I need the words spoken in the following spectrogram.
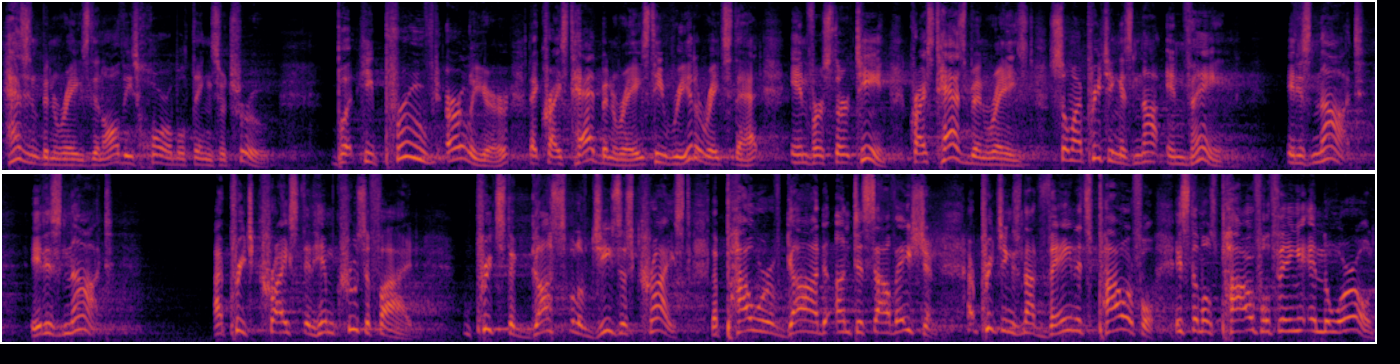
hasn't been raised, then all these horrible things are true. But he proved earlier that Christ had been raised. He reiterates that in verse 13. Christ has been raised. So my preaching is not in vain. It is not. It is not. I preach Christ and Him crucified. Preach the gospel of Jesus Christ, the power of God unto salvation. Our preaching is not vain, it's powerful. It's the most powerful thing in the world.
